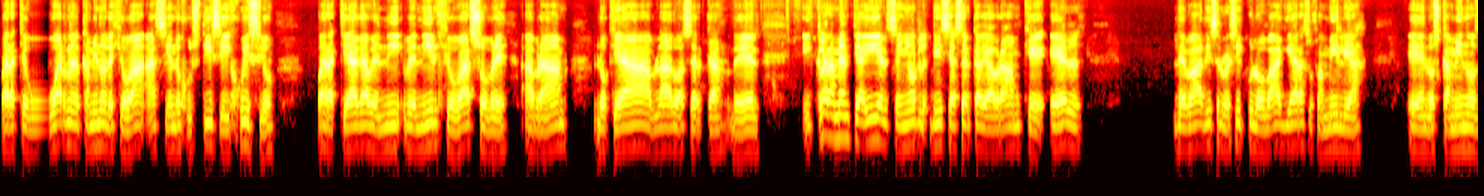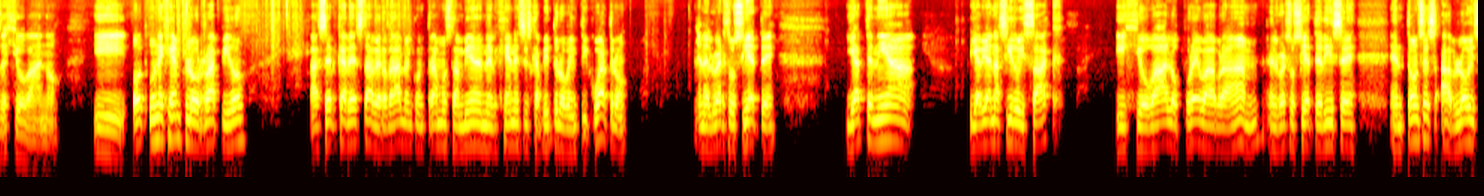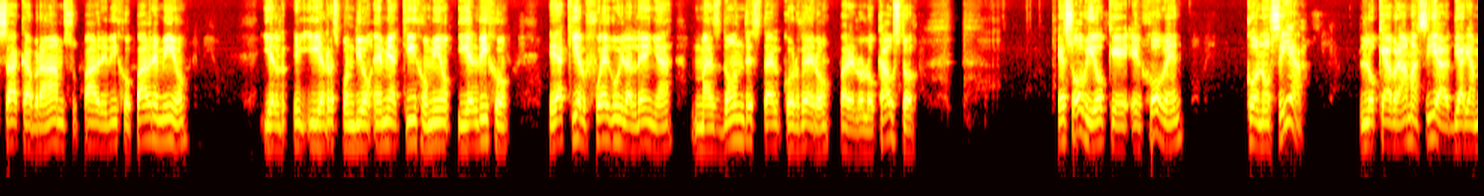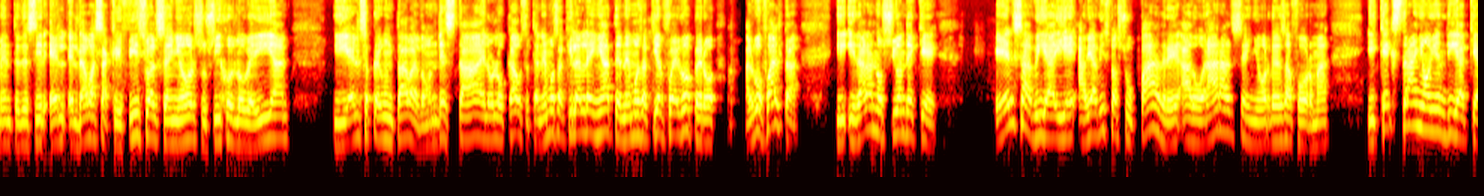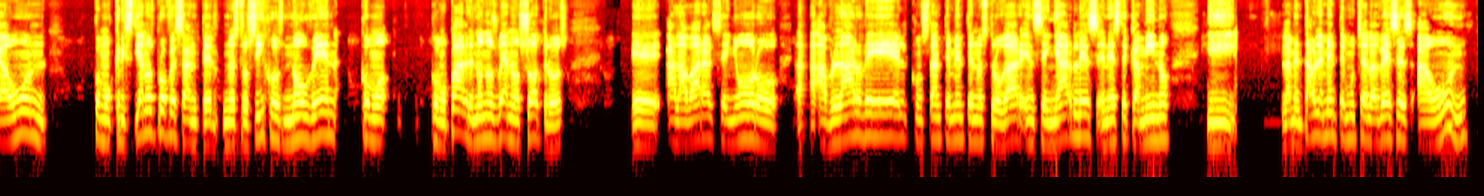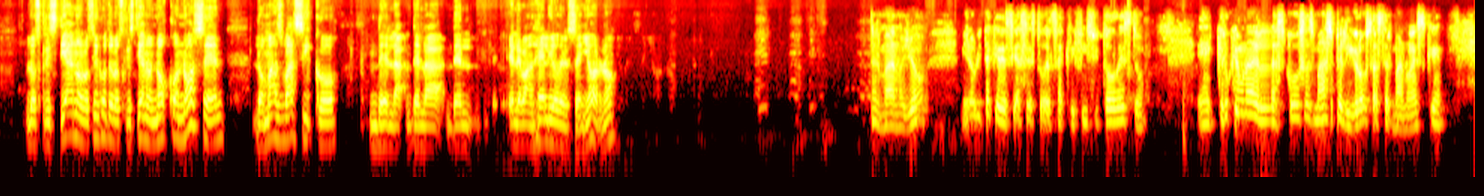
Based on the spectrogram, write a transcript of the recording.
para que guarden el camino de Jehová, haciendo justicia y juicio, para que haga venir, venir Jehová sobre Abraham lo que ha hablado acerca de él. Y claramente ahí el Señor dice acerca de Abraham que él le va, dice el versículo, va a guiar a su familia en los caminos de Jehová, ¿no? Y un ejemplo rápido acerca de esta verdad lo encontramos también en el Génesis capítulo 24, en el verso 7. Ya tenía, ya había nacido Isaac y Jehová lo prueba a Abraham. El verso 7 dice, entonces habló Isaac a Abraham, su padre, y dijo, Padre mío, y él, y él respondió, heme aquí, hijo mío. Y él dijo, he aquí el fuego y la leña, mas ¿dónde está el cordero para el holocausto? Es obvio que el joven conocía lo que Abraham hacía diariamente, es decir, él, él daba sacrificio al Señor, sus hijos lo veían, y él se preguntaba, ¿dónde está el holocausto? Tenemos aquí la leña, tenemos aquí el fuego, pero algo falta. Y, da la noción de que él sabía y había visto a su padre adorar al Señor de esa forma. Y qué extraño hoy en día que aún como cristianos profesantes, nuestros hijos no ven como, como padres, no nos ven a nosotros eh, alabar al Señor o hablar de Él constantemente en nuestro hogar, enseñarles en este camino. Y lamentablemente muchas de las veces aún los cristianos, los hijos de los cristianos, no conocen lo más básico de la, de la, del el evangelio del Señor, ¿no? Hermano, yo, mira, ahorita que decías esto del sacrificio y todo esto, eh, creo que una de las cosas más peligrosas, hermano, es que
